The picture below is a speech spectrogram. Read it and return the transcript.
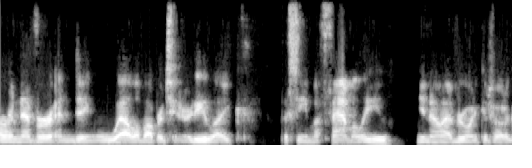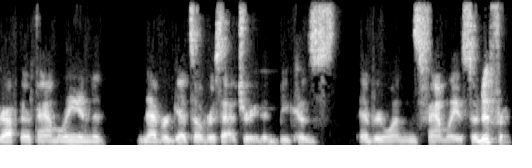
are a never ending well of opportunity, like the theme of family. You know, everyone can photograph their family and it never gets oversaturated because everyone's family is so different.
